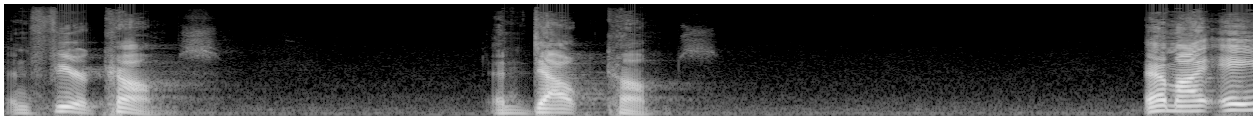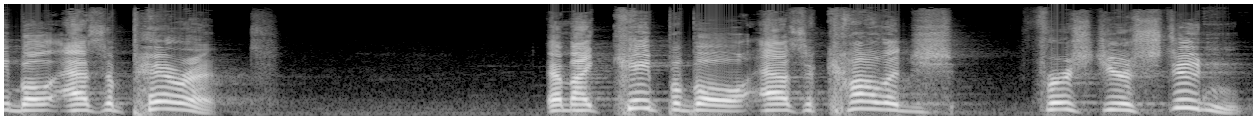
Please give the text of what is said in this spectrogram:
And fear comes, and doubt comes. Am I able as a parent? Am I capable as a college first year student?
